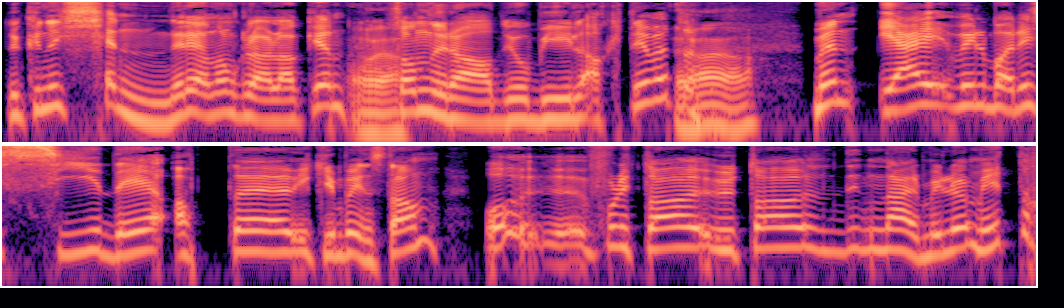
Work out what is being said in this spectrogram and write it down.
du kunne kjenne det gjennom klarlakken. Oh, ja. Sånn radiobilaktig, vet du. Ja, ja. Men jeg vil bare si det at uh, gikk inn på Instaen og eh, flytta ut av nærmiljøet mitt, da.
